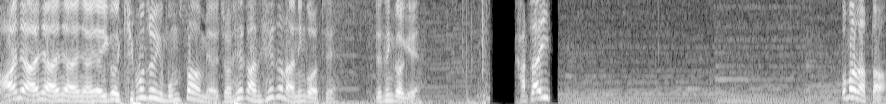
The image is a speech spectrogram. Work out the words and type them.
아니야 아니야 아니야 아니야 아니야 이건 기본적인 몸싸움이야 저 핵은 핵은 아닌 것 같아 내 생각에 가자 이또 만났다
